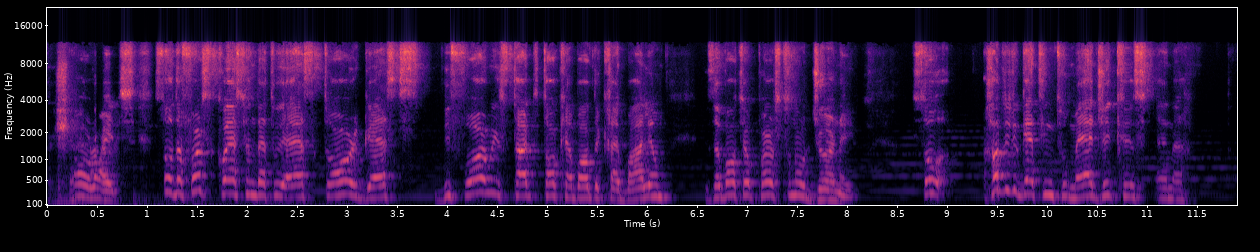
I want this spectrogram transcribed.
Sure. All right. So the first question that we ask to our guests before we start talking about the Kybalion, it's about your personal journey. So, how did you get into magic, and uh,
